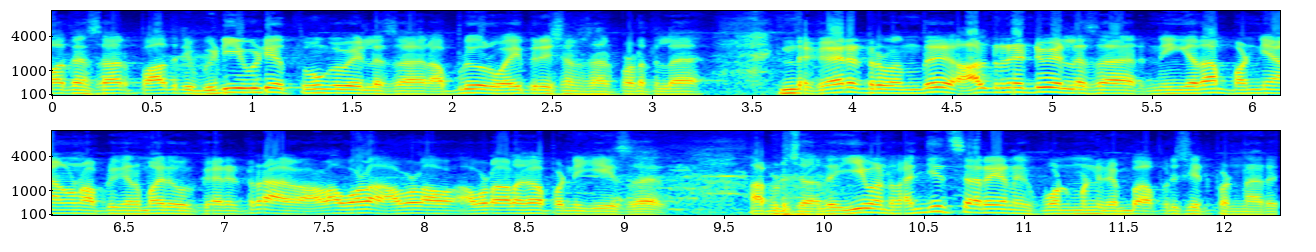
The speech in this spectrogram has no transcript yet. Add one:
பார்த்தேன் சார். பார்த்துட்டு விடிய விடிய தூங்கவே இல்லை சார். அப்படி ஒரு வைப்ரேஷன் சார் படத்தில். இந்த கேரக்டர் வந்து ஆல்டர்னேட்டிவே இல்லை சார். நீங்கள் தான் பண்ணி ஆகணும் அப்படிங்கிற மாதிரி ஒரு கேரக்டர் அவ்வளோ அவ்வளோ அவ்வளோ அழகாக பண்ணிக்கிங்க சார். அப்படி சார் ஈவன் ரஞ்சித் சாரே எனக்கு ஃபோன் பண்ணி ரொம்ப அப்ரிஷியேட் பண்ணார்.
